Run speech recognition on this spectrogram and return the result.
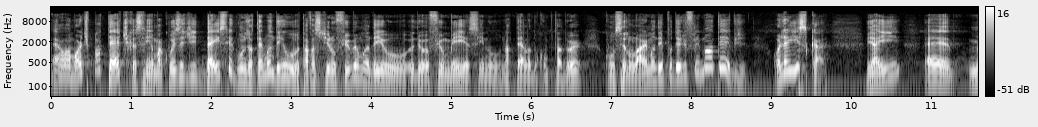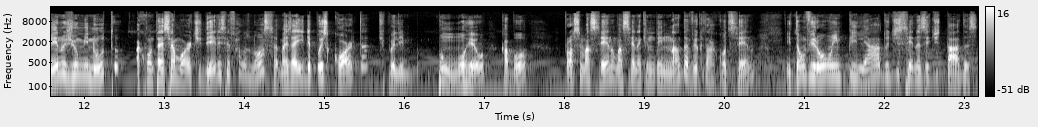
é uma morte patética, assim, uma coisa de 10 segundos. Eu até mandei, o, eu tava assistindo o filme, eu mandei o. Eu, filmei, assim, no- na tela do computador, com o celular, e mandei pro David. Eu falei, mano, David, olha isso, cara. E aí, é, menos de um minuto, acontece a morte dele, e você fala, nossa, mas aí depois corta, tipo, ele, pum, morreu, acabou. Próxima cena, uma cena que não tem nada a ver com o que tava acontecendo. Então virou um empilhado de cenas editadas.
